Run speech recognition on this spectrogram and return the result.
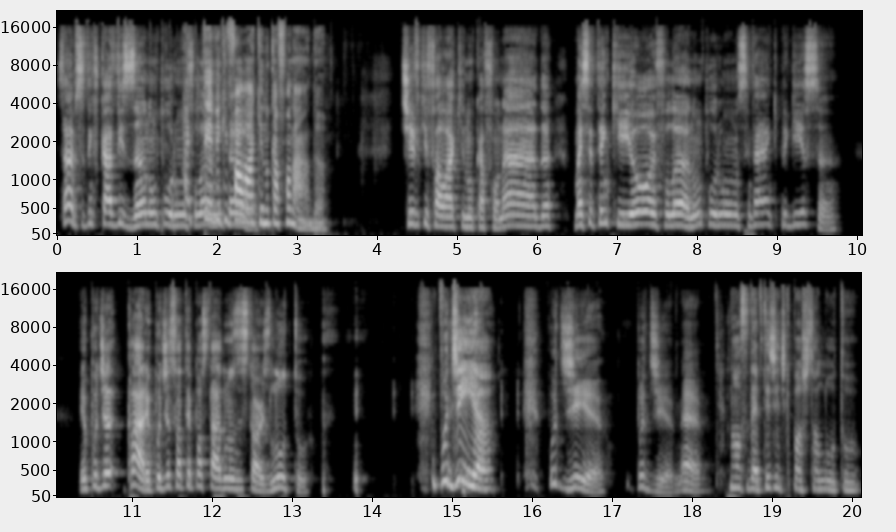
Sabe, você tem que ficar avisando um por um. Aí fulano, teve que então, falar aqui no Cafonada. Tive que falar aqui no Cafonada, mas você tem que ir, oi, fulano, um por um, assim, ai, que preguiça. Eu podia, claro, eu podia só ter postado nos stories, luto. Podia. Podia, podia, é. Nossa, deve ter gente que posta luto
